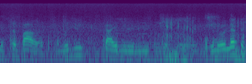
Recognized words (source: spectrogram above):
Mr. Barrett, would you kindly leave me? You know, let us...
